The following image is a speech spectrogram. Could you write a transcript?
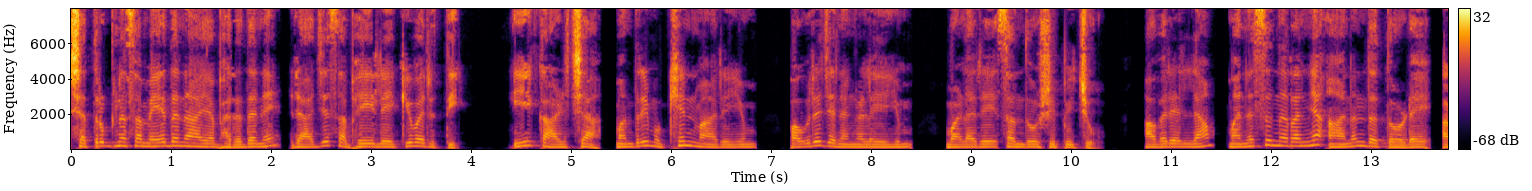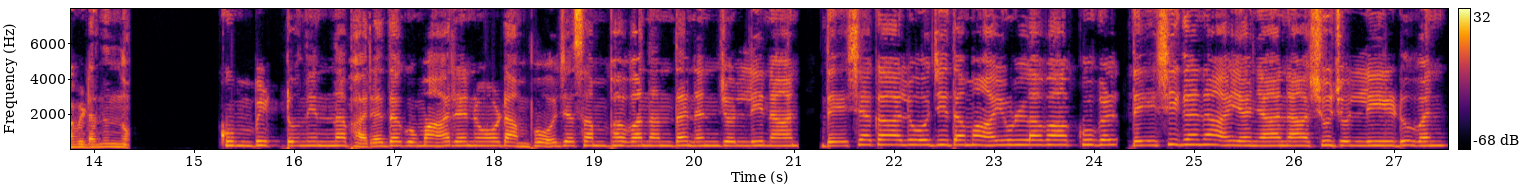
ശത്രുഘ്ന സമേതനായ ഭരതനെ രാജ്യസഭയിലേക്ക് വരുത്തി. ഈ കാഴ്ച മന്ത്രി മുഖ്യന്മാരെയും പൗരജനങ്ങളെയും വളരെ സന്തോഷിപ്പിച്ചു. അവരെല്ലാം മനസ്സ് നിറഞ്ഞ ആനന്ദത്തോടെ അവിടെ നിന്നു. കുമ്പിട്ടു നിന്ന ഭരതകുമാരനോടംഭോജ സംഭവ നന്ദനൻ ചൊല്ലിനാൻ ദേശകാലോചിതമായുള്ള വാക്കുകൾ ദേശികനായ ഞാൻ ആശു ചൊല്ലിയിടുവൻ.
